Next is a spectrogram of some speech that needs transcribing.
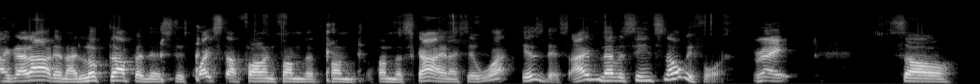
I got out and I looked up and there's this white stuff falling from the from from the sky and I said, "What is this? I've never seen snow before." Right. So,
